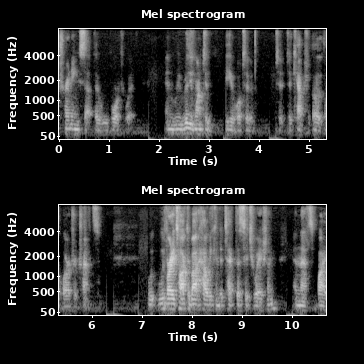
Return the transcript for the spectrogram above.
training set that we've worked with. And we really want to be able to, to, to capture the, the larger trends. We've already talked about how we can detect the situation, and that's by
